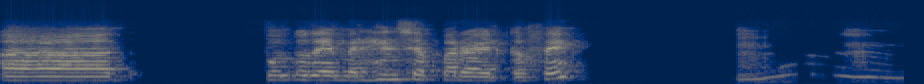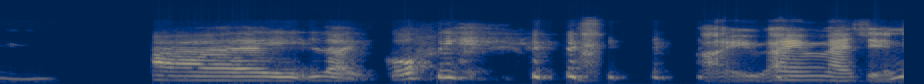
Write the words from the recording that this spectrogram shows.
at Fondo de Emergencia para el Café. Mm, I like coffee I, I imagine.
